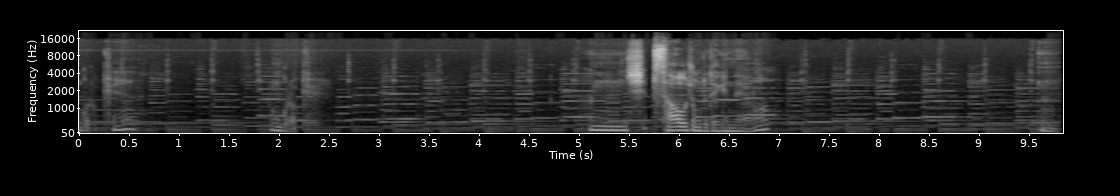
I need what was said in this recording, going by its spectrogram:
동그랗게, 동그랗게. 한 14호 정도 되겠네요. 음,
